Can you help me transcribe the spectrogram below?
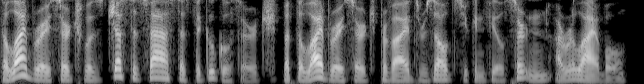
The library search was just as fast as the Google search, but the library search provides results you can feel certain are reliable.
